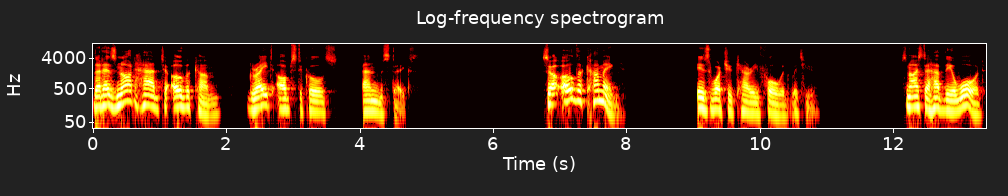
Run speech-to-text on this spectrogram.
that has not had to overcome great obstacles and mistakes. So, overcoming is what you carry forward with you. It's nice to have the award,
